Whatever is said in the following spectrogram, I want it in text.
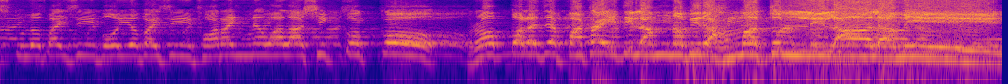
স্কুলও পাইছি বইও পাইছি ফরাইনাওয়ালা শিক্ষক কো? রব বলে যে পাঠাই দিলাম নবী রহমাতুল্লিল আলামিন।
